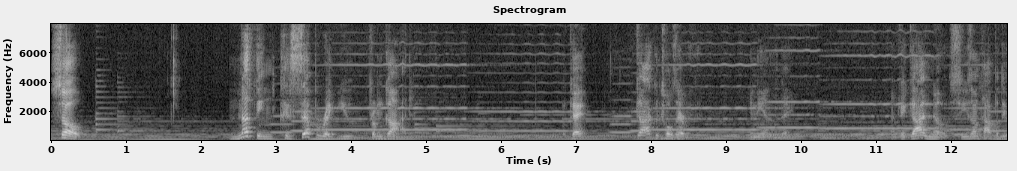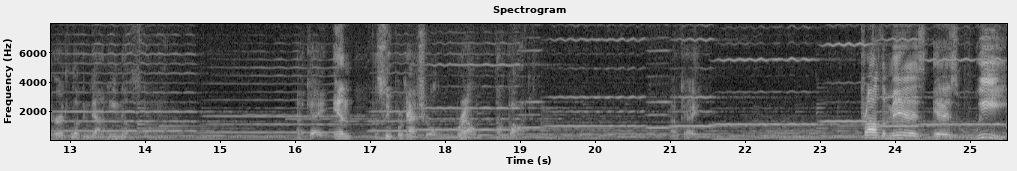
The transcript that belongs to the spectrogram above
So nothing can separate you from God. Okay? God controls everything in the end of the day. Okay, God knows. He's on top of the earth looking down. He knows what's going on. Okay, in the supernatural realm of God. Okay. Problem is, is we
